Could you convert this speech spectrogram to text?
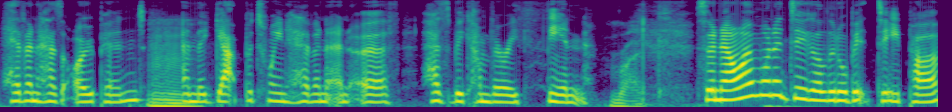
heaven has opened mm. and the gap between heaven and earth has become very thin. Right. So now I want to dig a little bit deeper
